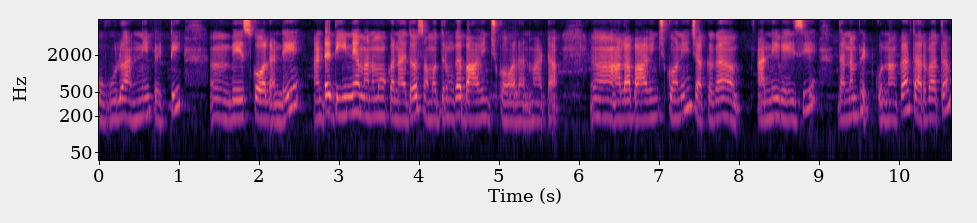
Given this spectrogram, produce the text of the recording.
పువ్వులు అన్నీ పెట్టి వేసుకోవాలండి. అంటే దీన్నే మనం ఒక నదో సముద్రంగా భావించుకోవాలన్నమాట. అలా భావించుకొని చక్కగా అన్నీ వేసి దండం పెట్టుకున్నాక తర్వాత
